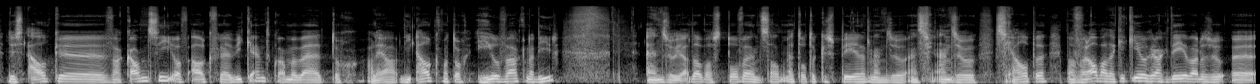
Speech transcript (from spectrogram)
Dus elke vakantie of elk vrij weekend kwamen wij toch, ja, niet elk, maar toch heel vaak naar hier. En zo, ja, dat was tof. En zand met tottekes spelen en zo, en, en zo schelpen. Maar vooral wat ik heel graag deed, waren zo... eh,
